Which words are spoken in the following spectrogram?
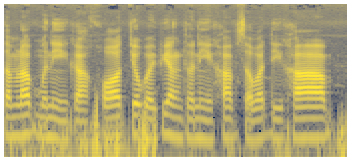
สำหรับมื้อนี้ก็ขอจบไว้เพียงเท่านี้ครับ สวัสดีครับ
